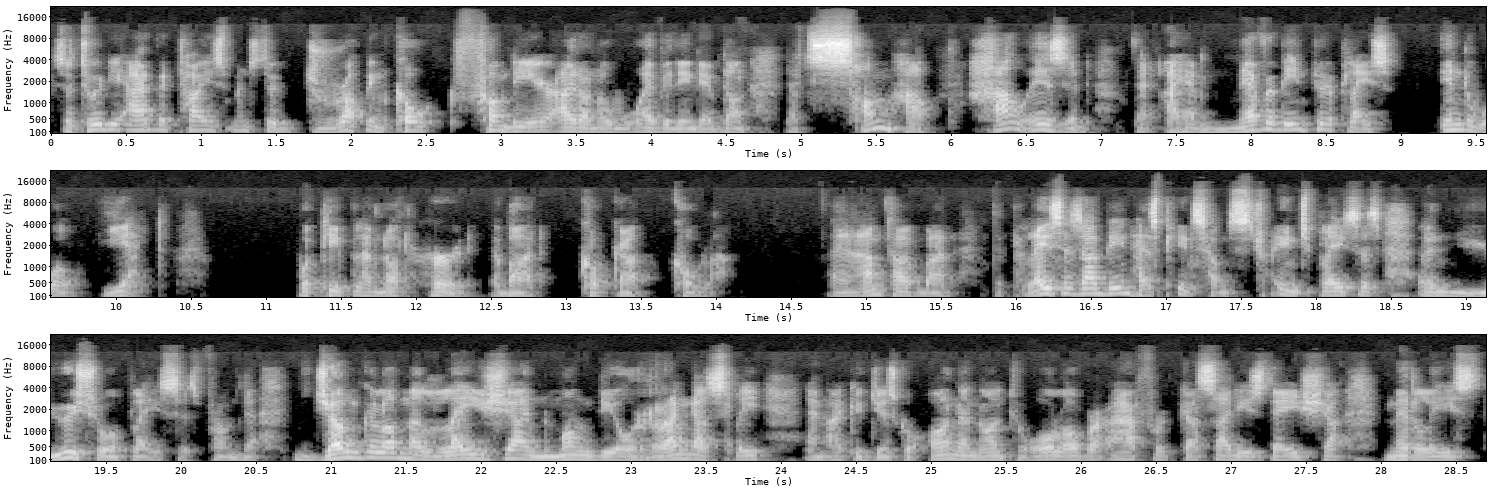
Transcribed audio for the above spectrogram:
So, through the advertisements to dropping Coke from the air, I don't know everything they've done, that somehow, how is it that I have never been to a place in the world yet where people have not heard about Coca Cola? And I'm talking about the places I've been has been some strange places, unusual places, from the jungle of Malaysia and among the orang asli, and I could just go on and on to all over Africa, Southeast Asia, Middle East.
